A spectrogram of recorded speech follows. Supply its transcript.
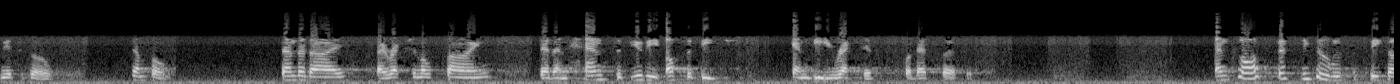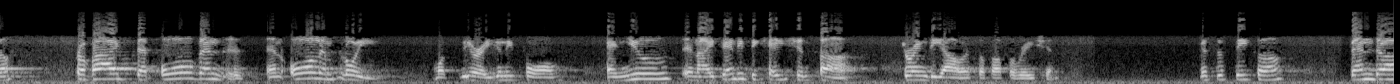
where to go? Simple. Standardized directional signs that enhance the beauty of the beach can be erected for that purpose. And Clause 52, Mr. Speaker, provides that all vendors and all employees must wear a uniform and use an identification card during the hours of operation. Mr. Speaker, vendor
